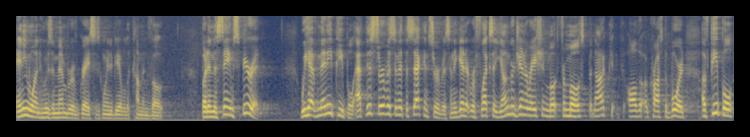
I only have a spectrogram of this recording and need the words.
Anyone who is a member of grace is going to be able to come and vote. But in the same spirit, we have many people at this service and at the second service, and again, it reflects a younger generation for most, but not all across the board, of people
